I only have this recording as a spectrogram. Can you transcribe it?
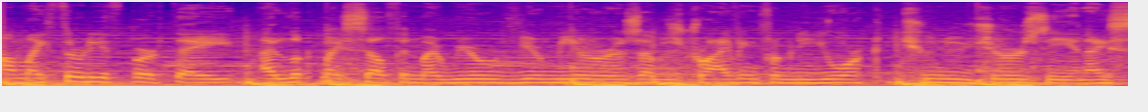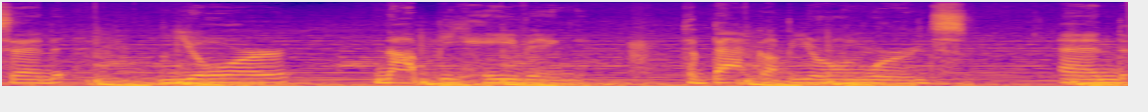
On my 30th birthday, I looked myself in my rear view mirror as I was driving from New York to New Jersey, and I said, You're not behaving to back up your own words. And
